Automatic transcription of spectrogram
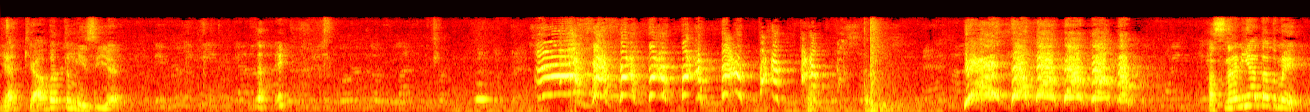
यार क्या बदतमीजी है हंसना नहीं आता तुम्हें?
